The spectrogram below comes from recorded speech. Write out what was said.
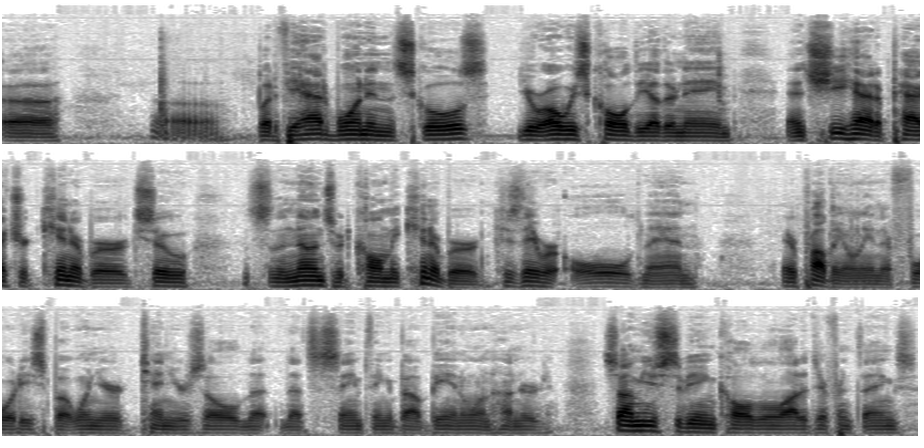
Uh, uh, but if you had one in the schools, you were always called the other name. And she had a Patrick Kinneberg, so so the nuns would call me Kinneberg because they were old, man. They're probably only in their 40s, but when you're 10 years old, that, that's the same thing about being 100. So I'm used to being called a lot of different things.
